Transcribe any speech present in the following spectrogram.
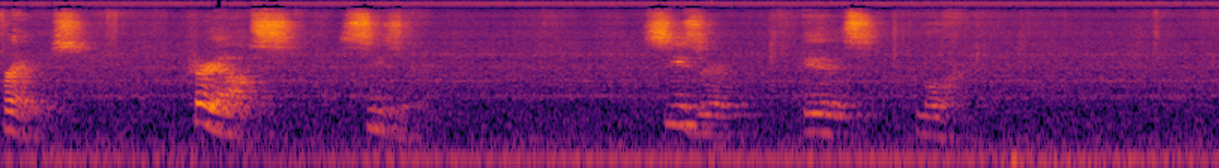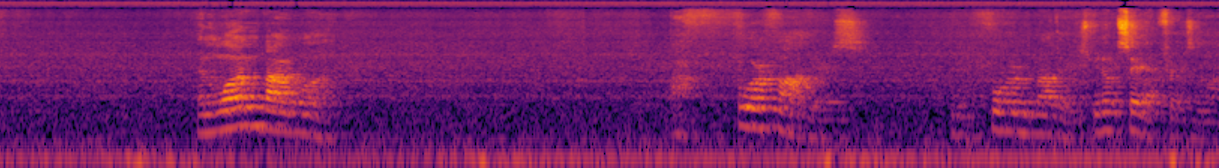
phrase Kyrios, Caesar. Caesar is Lord. And one by one, our forefathers and foremothers, we don't say that phrase a lot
